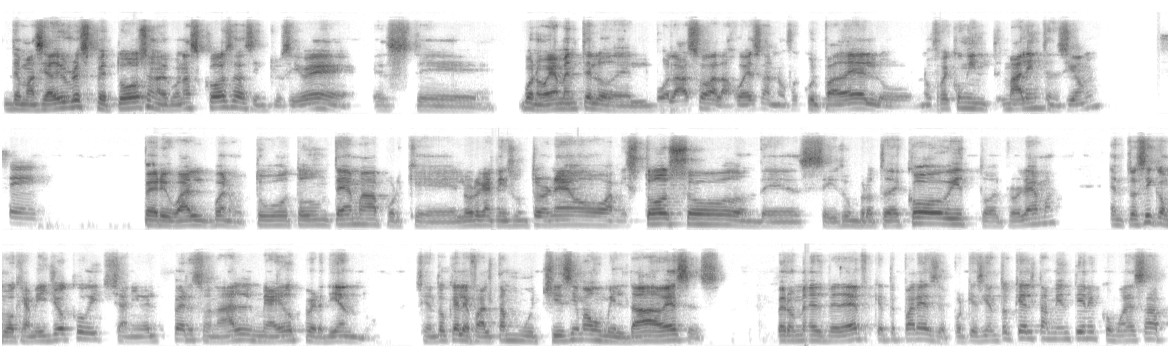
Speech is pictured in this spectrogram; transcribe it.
demasiado irrespetuoso en algunas cosas, inclusive, este, bueno, obviamente lo del bolazo a la jueza no fue culpa de él o no fue con mala intención. Sí. Pero igual, bueno, tuvo todo un tema porque él organizó un torneo amistoso donde se hizo un brote de COVID, todo el problema. Entonces, sí, como que a mí Djokovic a nivel personal me ha ido perdiendo. Siento que le falta muchísima humildad a veces pero Medvedev, ¿qué te parece? Porque siento que él también tiene como esa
